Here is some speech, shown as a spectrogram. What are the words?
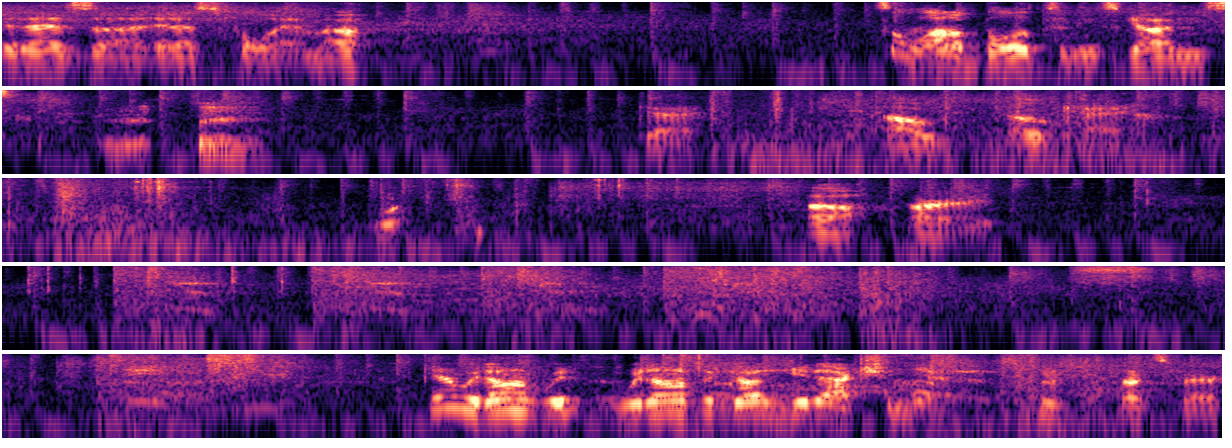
It has uh, it has full ammo. It's a lot of bullets in these guns. okay. Oh, okay. What? Oh, alright. Yeah, we don't we, we don't have the gun heat action yet. Hmm, that's fair.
